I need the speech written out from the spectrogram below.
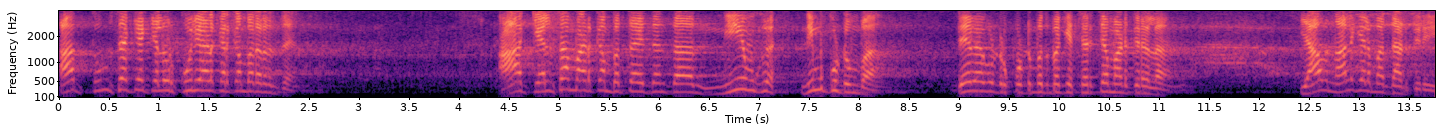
ಆ ತುಂಬಿಸೋಕ್ಕೆ ಕೆಲವರು ಕೂಲಿ ಆಳು ಕರ್ಕೊಂಬರಂತೆ ಆ ಕೆಲಸ ಮಾಡ್ಕೊಂಡ್ ಬರ್ತಾ ಇದ್ದಂತ ನೀವು, ನಿಮ್ಮ ಕುಟುಂಬ, ದೇವೇಗೌಡರ ಕುಟುಂಬದ ಬಗ್ಗೆ ಚರ್ಚೆ ಮಾಡ್ತಿರಲ್ಲ, ಯಾವ ನಾಲ್ಗೆಲ್ಲ ಮಾತನಾಡ್ತೀರಿ?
